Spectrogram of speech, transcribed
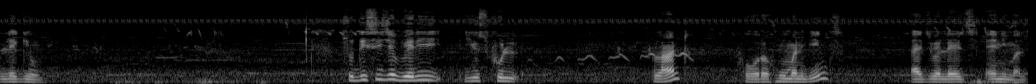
legume. So this is a very useful plant for human beings as well as animals.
